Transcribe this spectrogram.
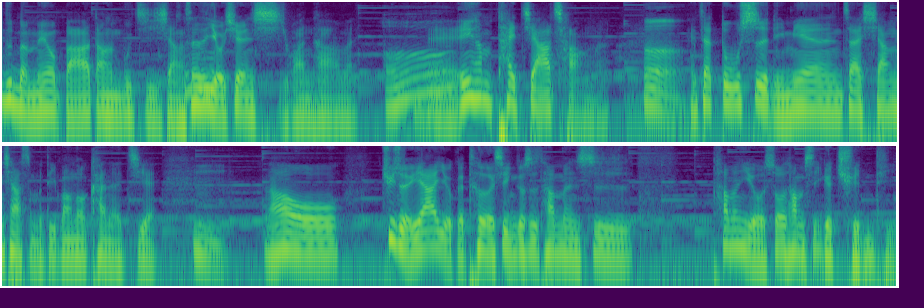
日本没有把它当成不吉祥，甚至有些人喜欢他们哦，因为他们太家常了。嗯，在都市里面，在乡下什么地方都看得见。嗯，然后巨嘴鸭有个特性，就是他们是，他们有时候他们是一个群体。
